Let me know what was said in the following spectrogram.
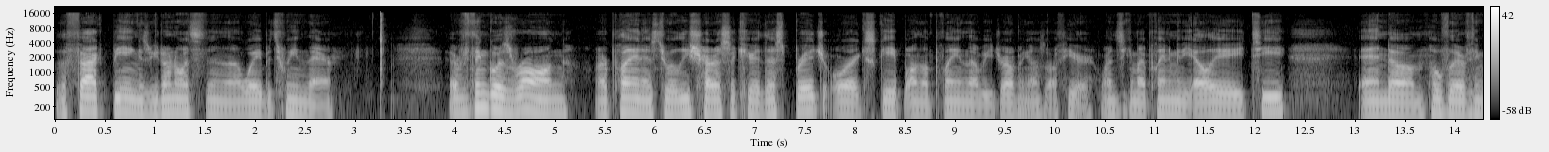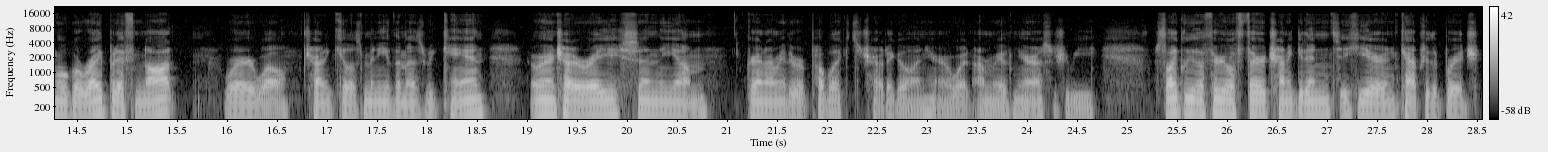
The fact being is we don't know what's in the way between there. If everything goes wrong, our plan is to at least try to secure this bridge or escape on the plane that will be dropping us off here. Once again, my plane, I mean the LAAT, and um, hopefully everything will go right. But if not, we're well trying to kill as many of them as we can. And we're gonna try to race in the um, Grand Army of the Republic to try to go in here. What army of have near us? It should be most likely the 303rd trying to get into here and capture the bridge.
